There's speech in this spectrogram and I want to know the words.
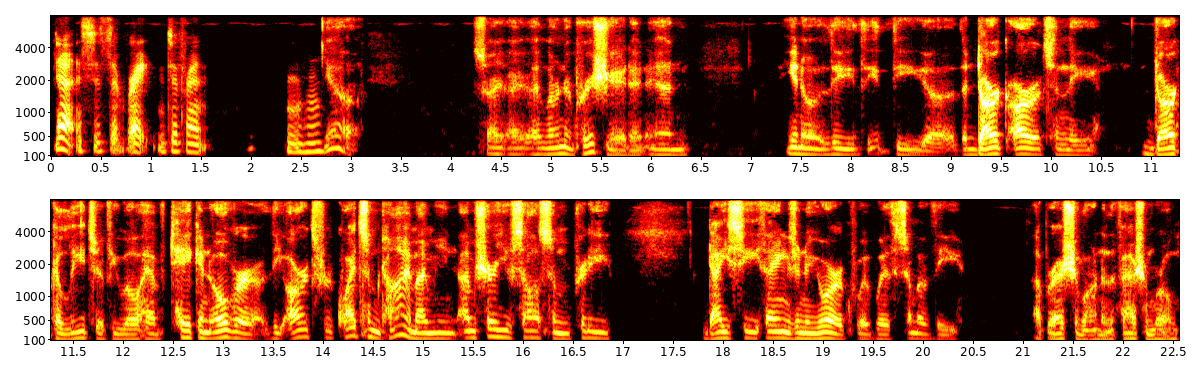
Yeah, it's just a right different. Mm-hmm. Yeah. So I, I, learned to appreciate it, and you know the the the uh, the dark arts and the dark elites, if you will, have taken over the arts for quite some time. I mean, I'm sure you saw some pretty dicey things in New York with with some of the upper echelon in the fashion world.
